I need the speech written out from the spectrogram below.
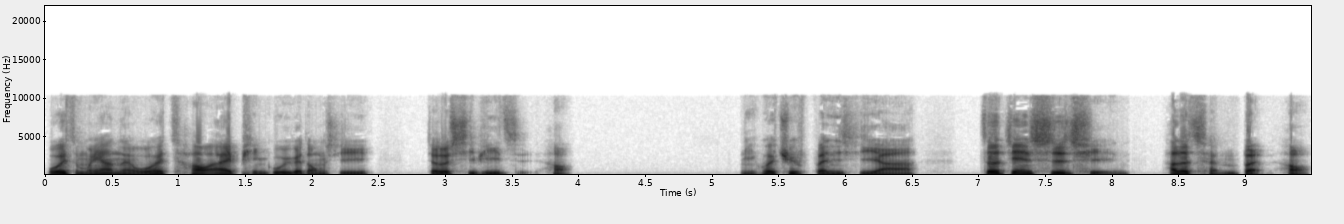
我会怎么样呢？我会超爱评估一个东西，叫做 CP 值，哈。你会去分析啊，这件事情它的成本，哈，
